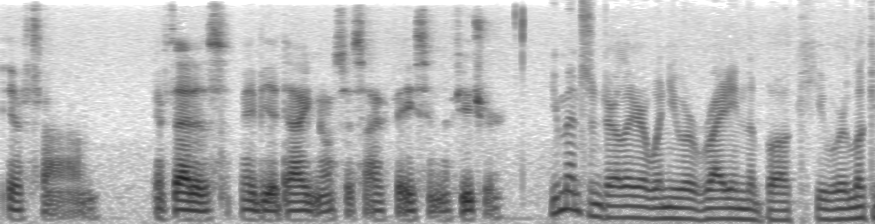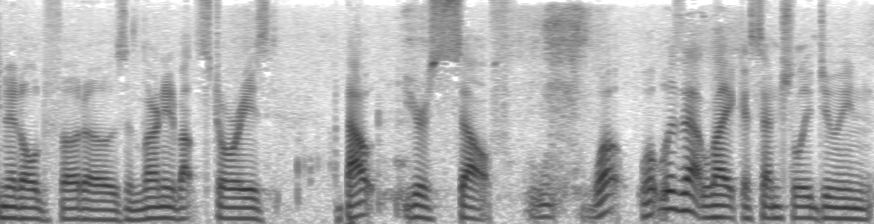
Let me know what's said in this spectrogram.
if um, if that is maybe a diagnosis I face in the future. You mentioned earlier when you were writing the book, you were looking at old photos and learning about stories about yourself. What what was that like? Essentially, doing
